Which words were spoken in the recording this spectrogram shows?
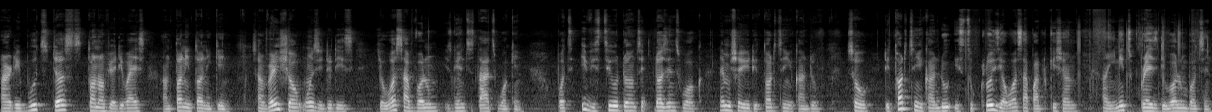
and reboot just turn off your device and turn it on again. So i'm very sure once you do this your whatsapp volume is going to start working but if it still don't doesn't work let me show you the third thing you can do. So the third thing you can do is to close your whatsapp application and you need to press the volume button.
